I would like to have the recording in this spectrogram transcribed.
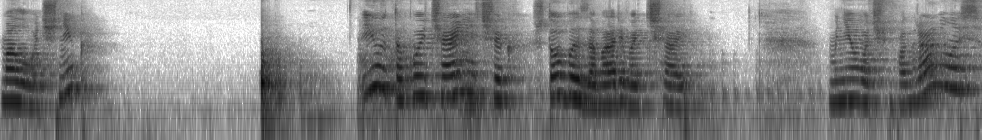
Молочник и вот такой чайничек, чтобы заваривать чай. Мне очень понравилось.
